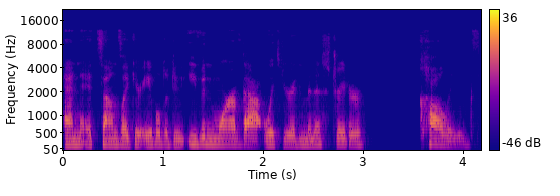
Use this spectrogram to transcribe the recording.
and it sounds like you're able to do even more of that with your administrator colleagues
